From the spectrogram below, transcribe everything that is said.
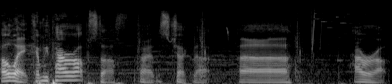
Oh wait, can we power up stuff? Alright, let's check that. Uh, power up.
